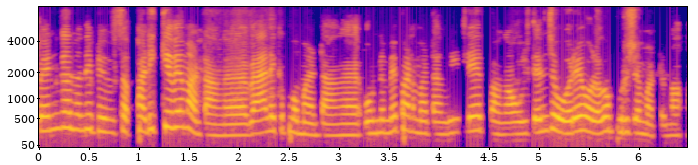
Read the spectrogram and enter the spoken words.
பெண்கள் வந்து இப்படி படிக்கவே மாட்டாங்க. வேலைக்கு போக மாட்டாங்க. ஒண்ணுமே பண்ண மாட்டாங்க. வீட்லயே இருப்பாங்க. அவங்களுக்கு தெரிஞ்ச ஒரே உலகம் புருஷன் மட்டும்தான்.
